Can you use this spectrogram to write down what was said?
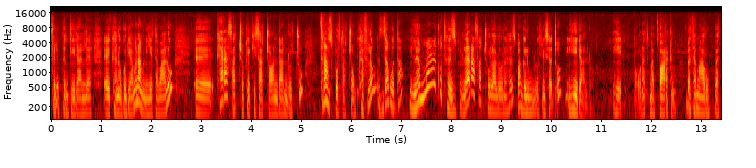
ፊሊፒን ትሄዳለህ፣ ከነገ ወዲያ ምናምን እየተባሉ ከራሳቸው ከኪሳቸው አንዳንዶቹ ትራንስፖርታቸውን ከፍለው እዛ ቦታ ለማያውቁት ህዝብ፣ ለራሳቸው ላልሆነ ህዝብ አገልግሎት ሊሰጡ ይሄዳሉ። ይሄ በእውነት መባረክ ነው። በተማሩበት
